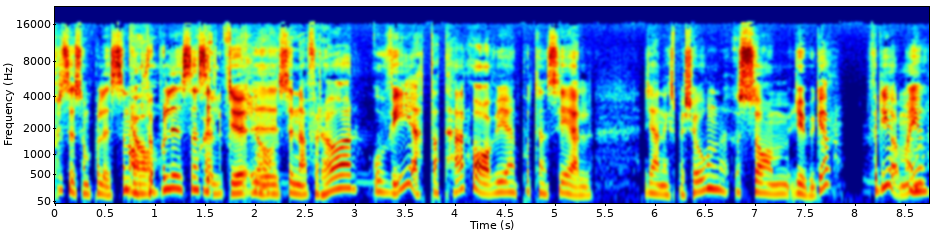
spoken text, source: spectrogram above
precis som polisen har. Ja, För polisen sitter ju i självklart. sina förhör och vet att här har vi en potentiell gärningsperson som ljuger. För det gör man ju. Mm.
